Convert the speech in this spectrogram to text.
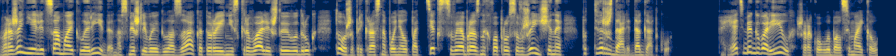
Выражение лица Майкла Рида, насмешливые глаза, которые не скрывали, что его друг тоже прекрасно понял подтекст своеобразных вопросов женщины, подтверждали догадку. «А я тебе говорил», — широко улыбался Майкл,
